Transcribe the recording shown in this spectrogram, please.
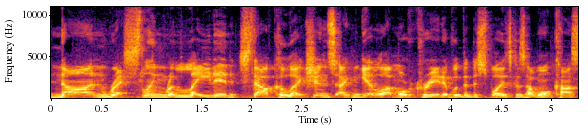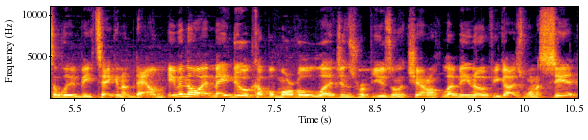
non-wrestling related style collections, I can get a lot more creative with the displays because I won't constantly be taking them down. Even though I may do a couple Marvel Legends reviews on the channel, let me know if you guys want to see it.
